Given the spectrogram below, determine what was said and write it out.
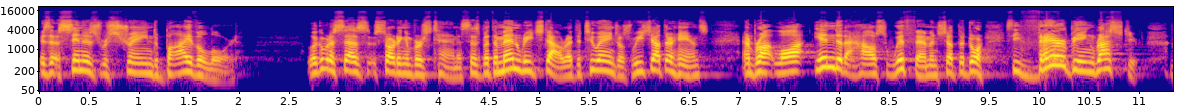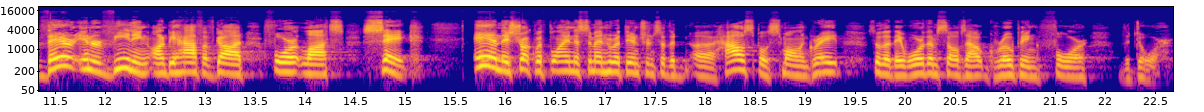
is that sin is restrained by the Lord. Look at what it says starting in verse 10. It says, But the men reached out, right? The two angels reached out their hands and brought Lot into the house with them and shut the door. See, they're being rescued. They're intervening on behalf of God for Lot's sake. And they struck with blindness the men who were at the entrance of the uh, house, both small and great, so that they wore themselves out, groping for the door.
